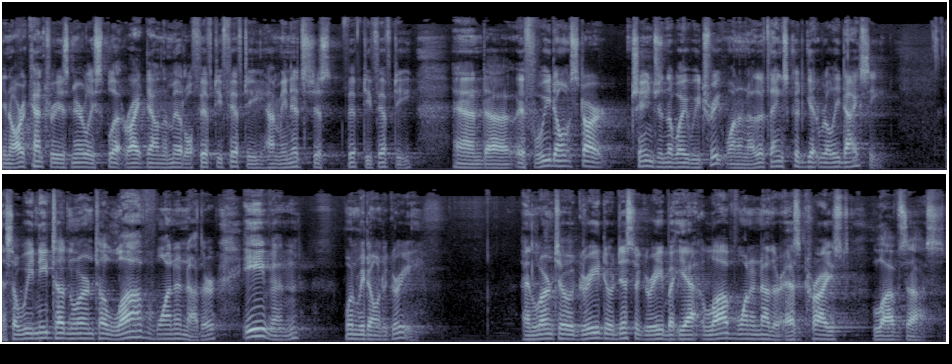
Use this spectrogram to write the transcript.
You know, our country is nearly split right down the middle, 50 50. I mean, it's just 50 50. And uh, if we don't start changing the way we treat one another, things could get really dicey. And so we need to learn to love one another, even when we don't agree and learn to agree to disagree, but yet love one another as Christ loves us.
